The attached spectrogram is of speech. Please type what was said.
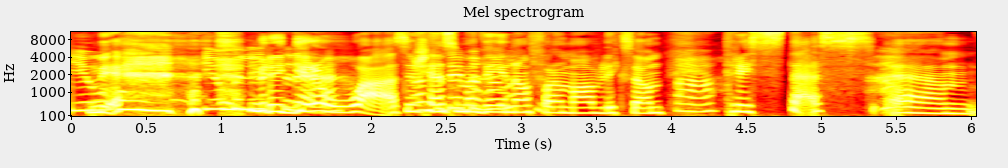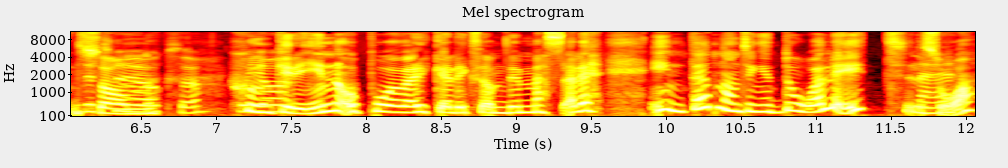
Jo, Med, jo men med lite det gråa. Alltså det Alltså, känns det som att det är någon form av liksom Ja. tristess jag som sjunker jag- in och påverkar liksom det mesta. Eller inte att någonting är dåligt Nej. så.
